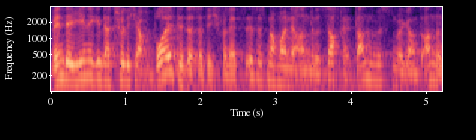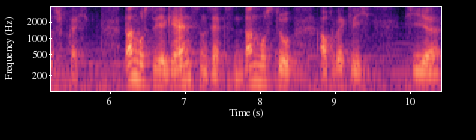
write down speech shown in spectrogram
Wenn derjenige natürlich auch wollte, dass er dich verletzt, ist es nochmal eine andere Sache. Dann müssen wir ganz anders sprechen. Dann musst du hier Grenzen setzen. Dann musst du auch wirklich hier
